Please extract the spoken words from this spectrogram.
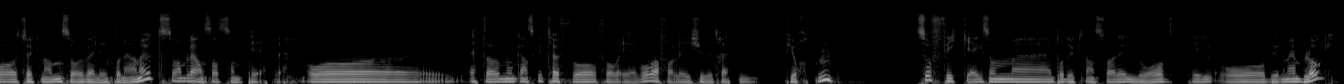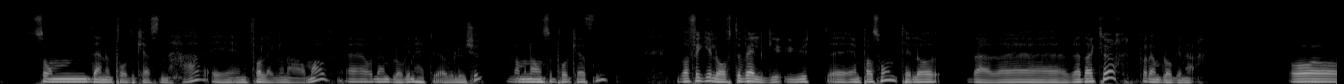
og søknaden så jo veldig imponerende ut, så han ble ansatt som PT. Og etter noen ganske tøffe år for EVO, i hvert fall i 2013-2014, så fikk jeg som eh, produktansvarlig lov til å begynne med en blogg, som denne podcasten her er en forlengende arm av. Eh, og den bloggen heter jo Evolution, samme som podcasten. Og da fikk jeg lov til å velge ut eh, en person til å være redaktør for den bloggen her. Og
